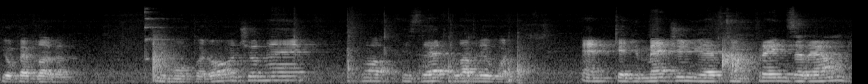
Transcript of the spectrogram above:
Your pavlova. A few more borage on there. Oh, is that lovely one? And can you imagine you have some friends around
